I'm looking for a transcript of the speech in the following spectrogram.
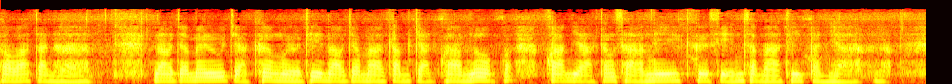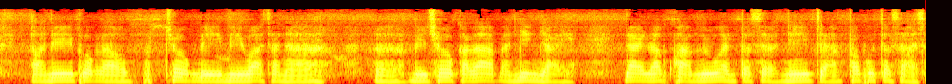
ภาวะตัณหา เราจะไม่รู้จักเครื่องมือที่เราจะมากำจัดความโลภความอยากทั้งสามนี้คือศีลสมาธิปัญญา ตอนนี้พวกเราโชคดีมีวาสนา มีโชคลาภอันยิ่งใหญ่ ได้รับความรู้อันประเสริฐนี้จากพระพุทธศาส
